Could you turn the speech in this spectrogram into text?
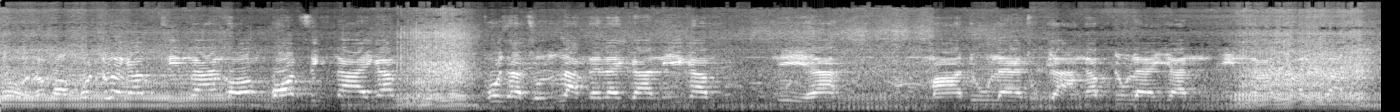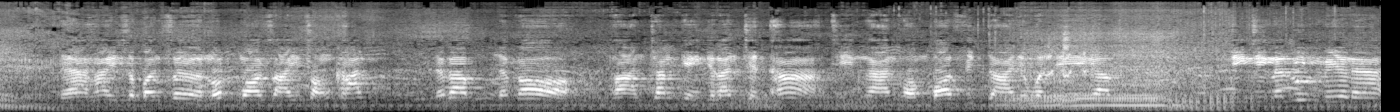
โอ้ต้องขอบคุณด้วยครับ ทีมงานของบอสฟิกนายครับผู้สนับสนุนหลักในรายการนี้ครับ นี่ฮะมาดูแลทุกอย่างครับ ดูแลยันทีมงานไปกันนะฮะให้สปอนเซอร์รถมอเตอร์ไซค์สองคัน นะครับ แล้วก็ผ่านช่างเก่งจรัน75 ทีมงานของบอสฟิกนายในวันนี้ครับ จริงๆนั้นรุ่นนี้นะ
